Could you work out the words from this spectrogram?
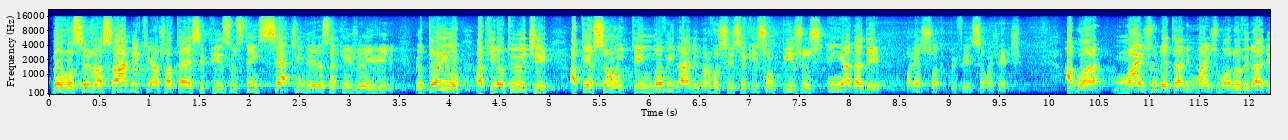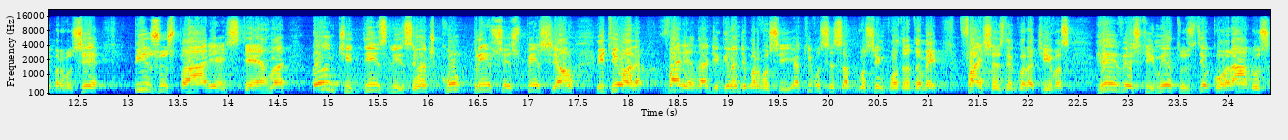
Bom, você já sabe que a JS Pisos tem sete endereços aqui em Joinville. Eu estou em um, aqui no Tuiuti. Atenção, hein, tem novidade para vocês. Aqui são pisos em HD. Olha só que perfeição, gente. Agora, mais um detalhe, mais uma novidade para você: pisos para área externa, antideslizante com preço especial. E tem, olha, variedade grande para você. E aqui você sabe que você encontra também faixas decorativas, revestimentos decorados,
